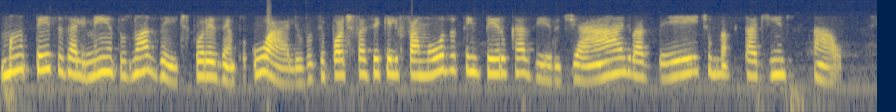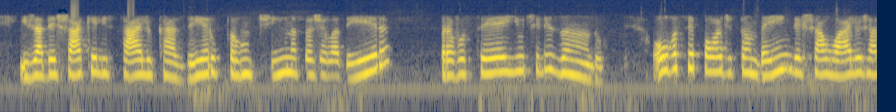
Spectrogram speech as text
manter esses alimentos no azeite. Por exemplo, o alho. Você pode fazer aquele famoso tempero caseiro de alho, azeite, uma pitadinha de sal. E já deixar aquele salho caseiro prontinho na sua geladeira para você ir utilizando. Ou você pode também deixar o alho já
